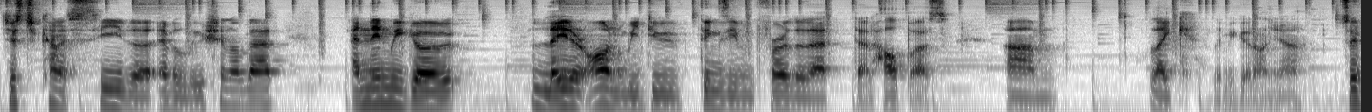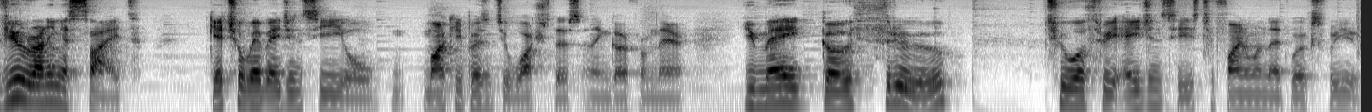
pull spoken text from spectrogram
just to kind of see the evolution of that. And then we go later on, we do things even further that, that help us. Um, like, let me go down, yeah. So if you're running a site, get your web agency or marketing person to watch this and then go from there. You may go through two or three agencies to find one that works for you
